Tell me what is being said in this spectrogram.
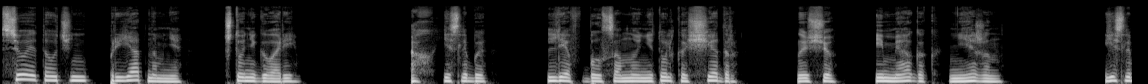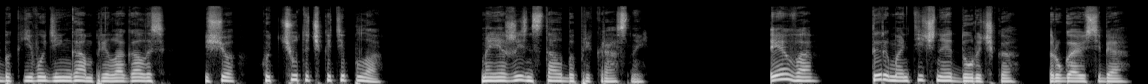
Все это очень приятно мне, что не говори. Ах, если бы Лев был со мной не только щедр, но еще и мягок, нежен. Если бы к его деньгам прилагалось еще хоть чуточка тепла, моя жизнь стала бы прекрасной. «Эва, ты романтичная дурочка», — ругаю себя.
